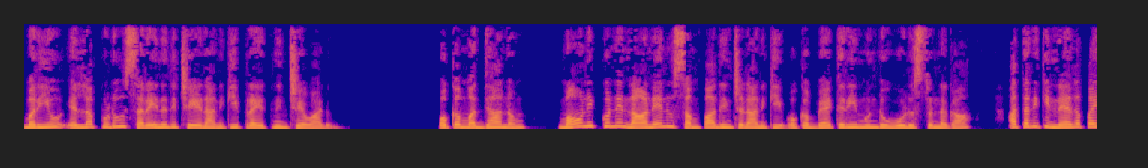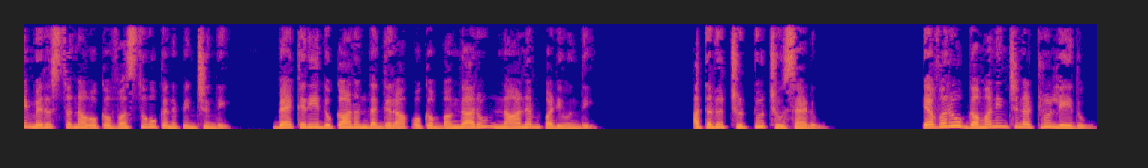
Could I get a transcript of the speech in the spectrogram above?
మరియు ఎల్లప్పుడూ సరైనది చేయడానికి ప్రయత్నించేవాడు. ఒక మధ్యాహ్నం మౌలిక్ కొన్ని నాణేలు సంపాదించడానికి ఒక బేకరీ ముందు ఊడుస్తుండగా అతనికి నేలపై మెరుస్తున్న ఒక వస్తువు కనిపించింది. బేకరీ దుకాణం దగ్గర ఒక బంగారు నాణెం పడి ఉంది. అతడు చుట్టూ చూశాడు. ఎవరూ గమనించినట్లు లేదు.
